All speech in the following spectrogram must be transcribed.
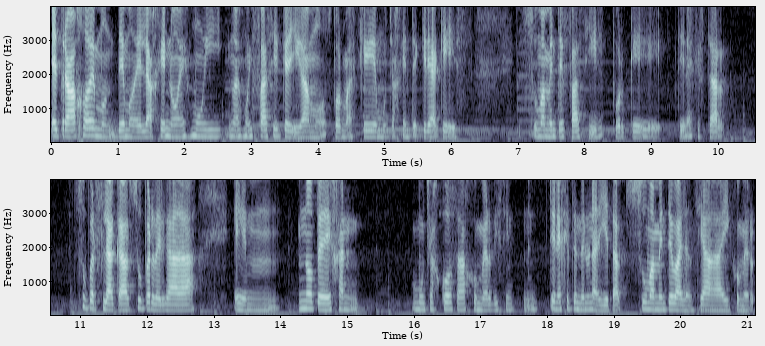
El trabajo de, modelaje no es, muy, no es muy fácil que digamos, por más que mucha gente crea que es sumamente fácil porque tienes que estar súper flaca, súper delgada, em, no te dejan muchas cosas, comer tienes que tener una dieta sumamente balanceada y comer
